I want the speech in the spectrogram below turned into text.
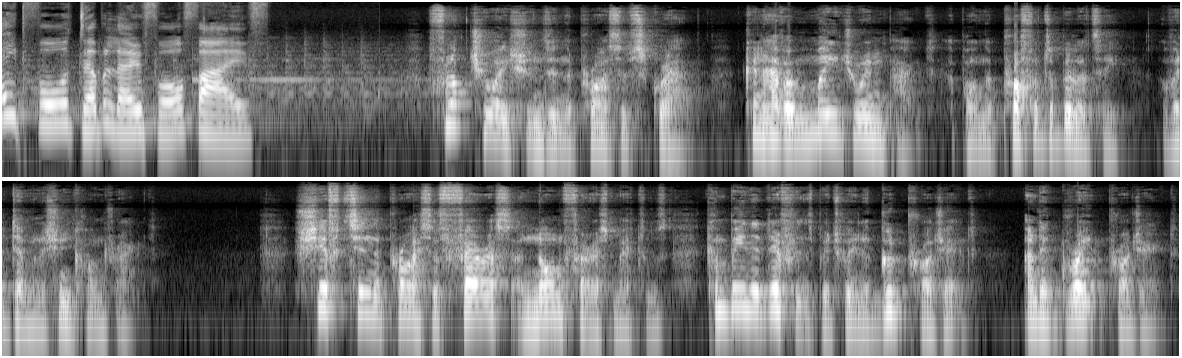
840045. Fluctuations in the price of scrap can have a major impact upon the profitability of a demolition contract. Shifts in the price of ferrous and non ferrous metals can be the difference between a good project and a great project,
